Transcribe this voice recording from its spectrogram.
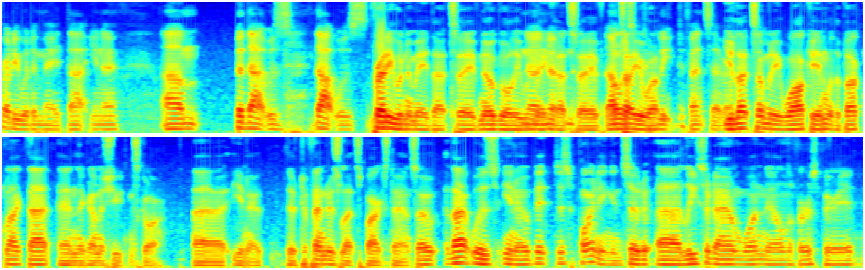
Freddie would have made that, you know, um, but that was that was Freddie wouldn't have made that save. No goalie would No, make no, that save. that I'll tell you what. defense error. You let somebody walk in with a buck like that, and they're going to shoot and score. Uh, you know, the defenders let Sparks down. So that was, you know, a bit disappointing. And so uh, Leafs are down 1 0 in the first period.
